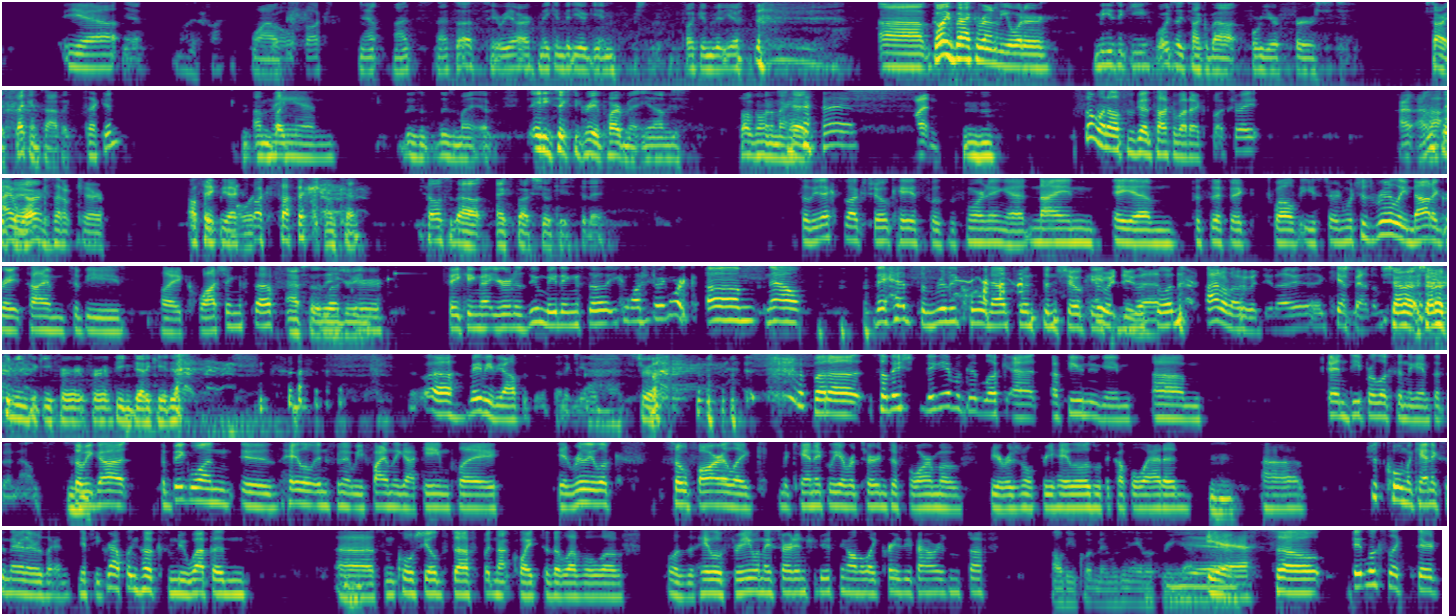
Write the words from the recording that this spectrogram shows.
Yeah. Motherfucker. Wow. Oh, fucks. Yeah, that's that's us. Here we are making video game fucking videos. uh, going back around in the order, Mizuki, what would you like to talk about for your first? Sorry, second topic. Second. I'm like Man. losing losing my. It's 86 degree apartment. You know, I'm just it's all going in my head. Button. hmm Someone else is gonna talk about Xbox, right? I, I don't Uh, think I they won't are. because I don't care. I'll, take, the this bullet. Xbox topic. Okay, tell us about Xbox Showcase today. So the Xbox showcase was this morning at 9 a.m. Pacific, 12 Eastern, which is really not a great time to be like watching stuff. Absolutely unless agree. you're faking that you're in a Zoom meeting so that you can watch it during work. Um, now they had some really cool announcements and showcases in this that? one. I don't know who would do that. I can't fathom. Shout out shout out to Mizuki for for being dedicated. Uh, maybe the opposite of dedicated. That's true. but uh so they sh- they gave a good look at a few new games um and deeper looks into games that have been announced so Mhm. we got the big one is halo infinite we finally got gameplay it really looks so far like mechanically a return to form of the original three halos with a couple added Mhm. uh just cool mechanics in there there was like a nifty grappling hook some new weapons uh some cool shield stuff but not quite to the level of what was it Halo 3 when they started introducing all the like crazy powers and stuff? All the equipment was in Halo 3. Yeah. Yeah. So it looks like they're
